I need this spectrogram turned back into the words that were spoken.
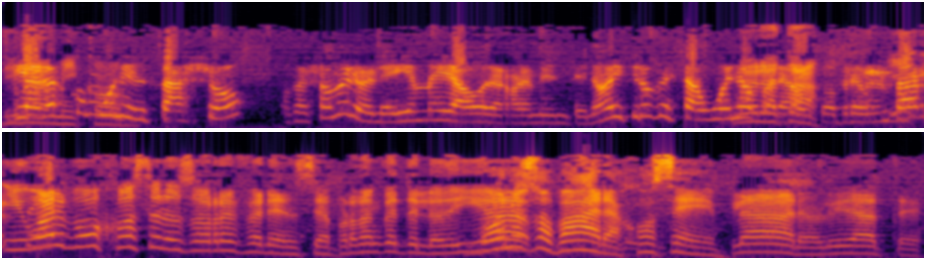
Claro, es como un ensayo, o sea, yo me lo leí en media hora realmente, ¿no? Y creo que está bueno, Bueno, para autopreguntarte. Igual vos, José, no sos referencia, perdón que te lo diga. Vos no sos vara, José. Claro, olvídate.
